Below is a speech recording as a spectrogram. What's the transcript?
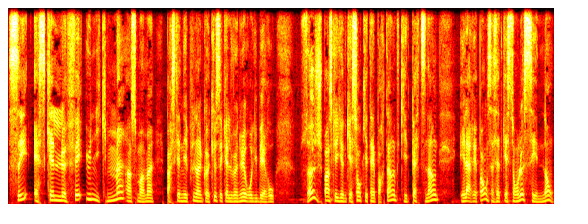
c'est est-ce qu'elle le fait uniquement en ce moment parce qu'elle n'est plus dans le caucus et qu'elle veut nuire aux libéraux? Ça, je pense qu'il y a une question qui est importante, qui est pertinente, et la réponse à cette question-là, c'est non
